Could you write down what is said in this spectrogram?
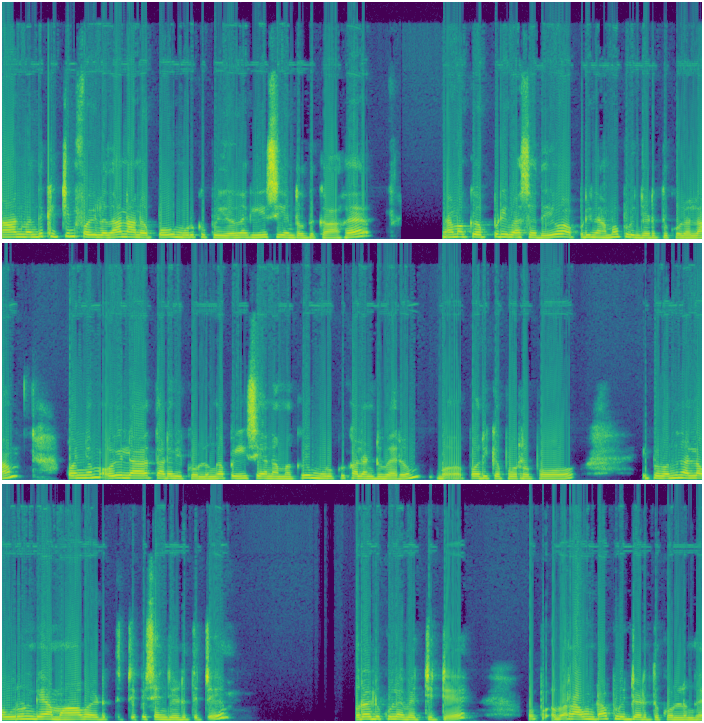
நான் வந்து கிச்சன் ஃபைல தான் நான் எப்போவும் முறுக்கு புளிகிறது எனக்கு ஈஸின்றதுக்காக நமக்கு எப்படி வசதியோ அப்படி நாம புளிஞ்சு எடுத்துக்கொள்ளலாம் கொஞ்சம் ஒயிலாக தடவி கொள்ளுங்க. அப்போ ஈஸியாக நமக்கு முறுக்கு கலண்டு வரும். பொறிக்க போடுறப்போ. இப்போ வந்து நல்லா உருண்டையாக மாவை எடுத்துட்டு பிசைஞ்சு எடுத்துட்டு உரலுக்குள்ளே வச்சுட்டு ரவுண்டாக புளிஞ்சு எடுத்துக்கொள்ளுங்க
